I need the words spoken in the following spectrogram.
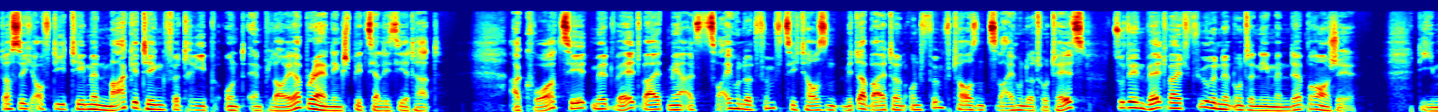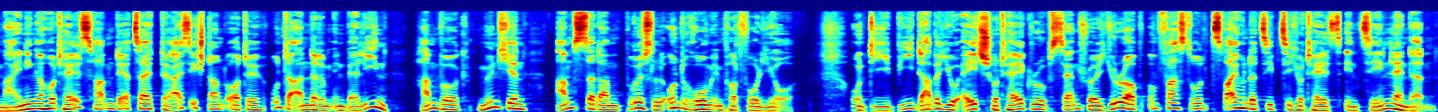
das sich auf die Themen Marketing, Vertrieb und Employer Branding spezialisiert hat. Accor zählt mit weltweit mehr als 250.000 Mitarbeitern und 5.200 Hotels zu den weltweit führenden Unternehmen der Branche. Die Meininger Hotels haben derzeit 30 Standorte, unter anderem in Berlin, Hamburg, München, Amsterdam, Brüssel und Rom im Portfolio. Und die BWH Hotel Group Central Europe umfasst rund 270 Hotels in 10 Ländern.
